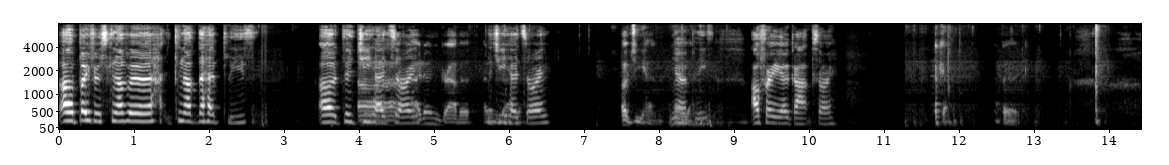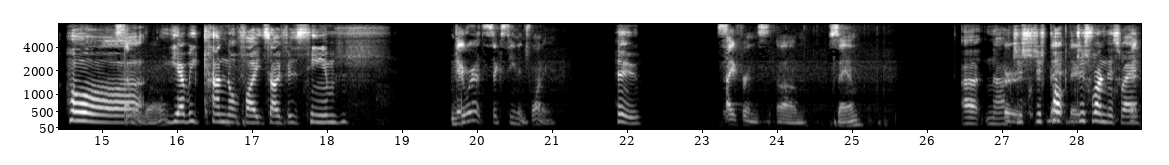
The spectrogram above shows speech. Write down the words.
Uh, both of us can have a can I have the head, please. Uh, the G head, Uh, sorry. I didn't grab it. I the G head. it. sorry. Oh, G head. Oh, Yeah, please. I'll throw you a gap, sorry. Okay. Epic. Oh, yeah, we cannot fight Cypher's team. They were at 16 and 20. Who? Cypher and um, Sam. Uh, no, just just pop, they- just run this way.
